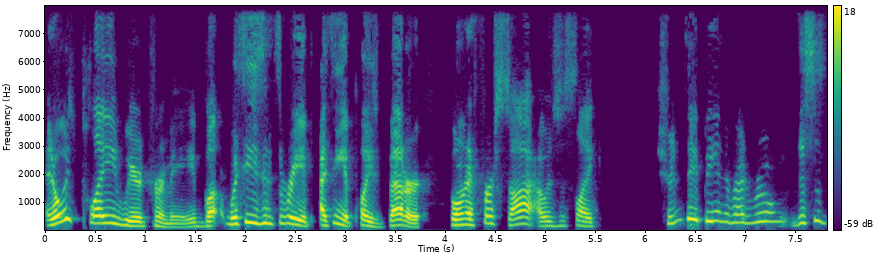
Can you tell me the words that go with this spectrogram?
It always played weird for me, but with season three, I think it plays better. But when I first saw it, I was just like, shouldn't they be in the red room? This is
